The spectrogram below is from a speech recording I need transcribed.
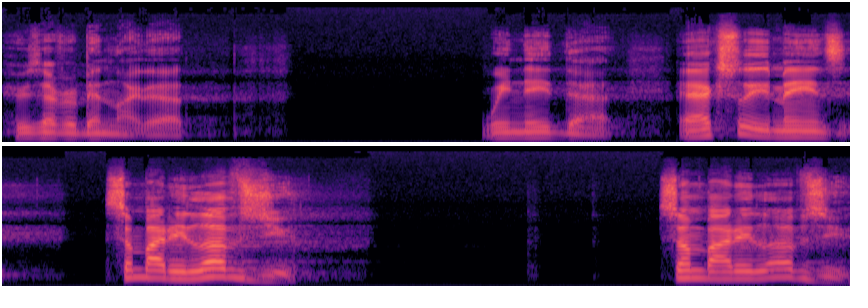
Who's ever been like that? We need that. It actually means somebody loves you. Somebody loves you.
